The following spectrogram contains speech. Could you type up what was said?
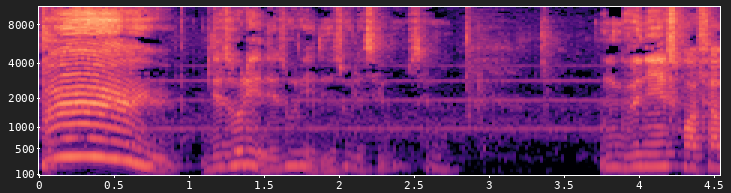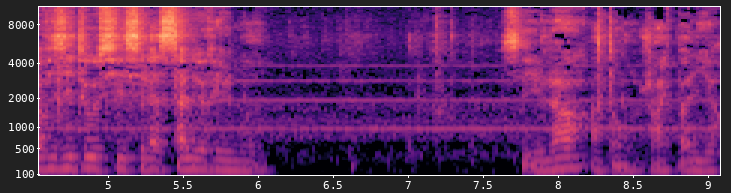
pue Désolé, désolé, désolé, c'est bon, c'est bon. Donc venez, ce qu'on va faire visiter aussi, c'est la salle de réunion. C'est là. Attends, j'arrive pas à lire.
